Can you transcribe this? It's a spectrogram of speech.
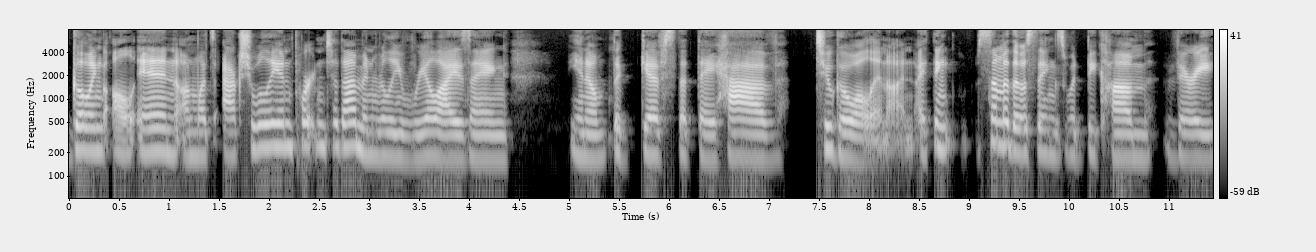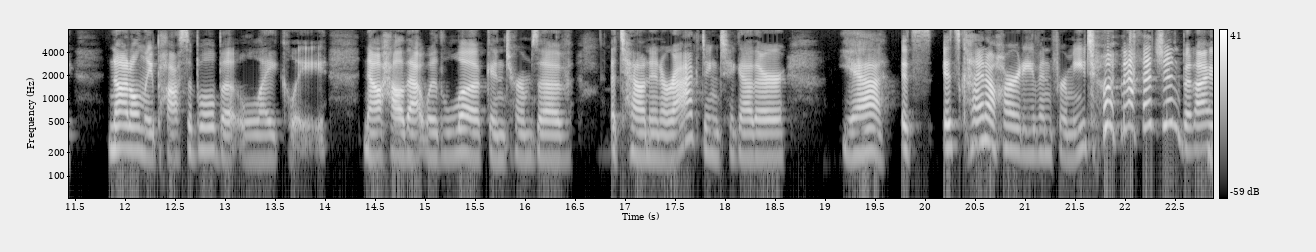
going all in on what's actually important to them and really realizing, you know, the gifts that they have to go all in on. I think some of those things would become very not only possible, but likely. Now, how that would look in terms of a town interacting together yeah, it's it's kind of hard even for me to imagine, but I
